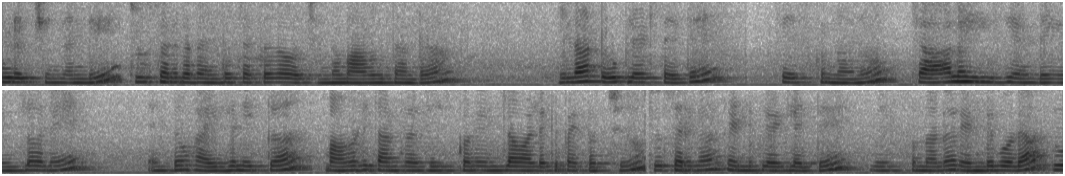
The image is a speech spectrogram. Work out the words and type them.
ఊడొచ్చిందండి. చూసారు కదా ఎంత చక్కగా వచ్చిందో మామిడి తండ్ర ఇలా టూ ప్లేట్స్ అయితే చేసుకున్నాను. చాలా ఈజీ అండి ఇంట్లోనే. ఎంతో హైజెనిక్గా మామిడి తాండ్రం చేసుకొని ఇంట్లో వాళ్ళకి పెట్టచ్చు. చూసారుగా రెండు ప్లేట్లు అయితే వేసుకున్నాను. రెండు కూడా టూ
